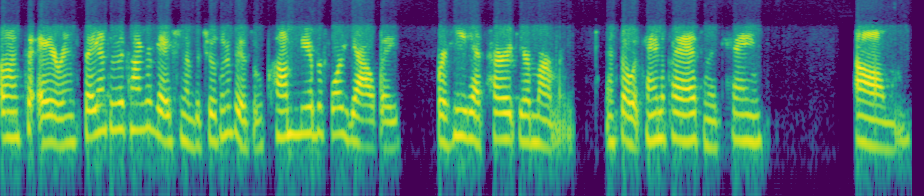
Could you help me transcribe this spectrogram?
unto Aaron, say unto the congregation of the children of Israel, Come near before Yahweh, for he hath heard your murmurings. And so it came to pass, and it came, um,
